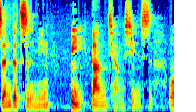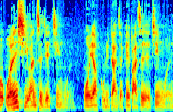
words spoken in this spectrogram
神的子民必刚强行事。我我很喜欢这节经文，我要鼓励大家可以把这节经文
